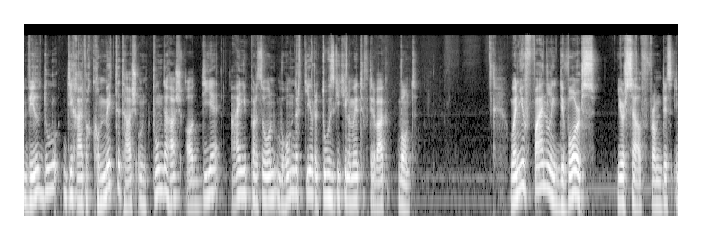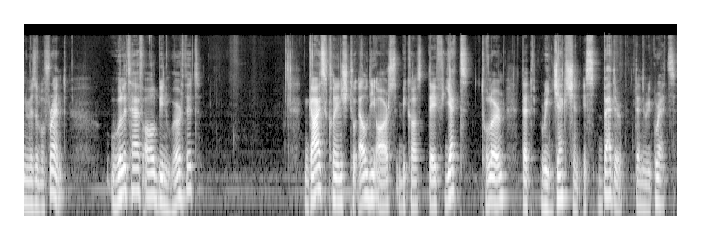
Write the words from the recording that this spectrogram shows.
weil du dich einfach committed hast und gebunden hast an die eine Person, die hunderte oder tausende Kilometer von dir weg wohnt. When you finally divorce yourself from this invisible friend, will it have all been worth it? Guys clinch to LDRs because they've yet to learn that rejection is better than regret.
